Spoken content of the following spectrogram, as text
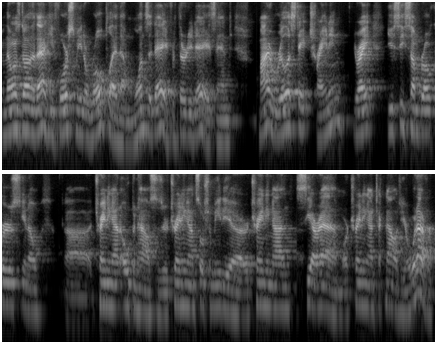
And then when I was done with that, he forced me to role play them once a day for 30 days. And my real estate training, right? You see some brokers, you know, uh, training on open houses or training on social media or training on CRM or training on technology or whatever.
